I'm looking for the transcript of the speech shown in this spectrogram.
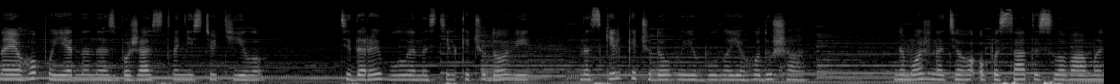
на його поєднане з божественністю тіло. Ці дари були настільки чудові, наскільки чудовою була його душа. Не можна цього описати словами,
